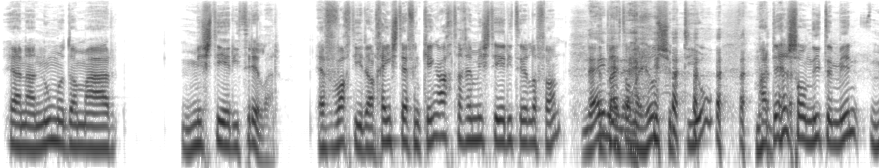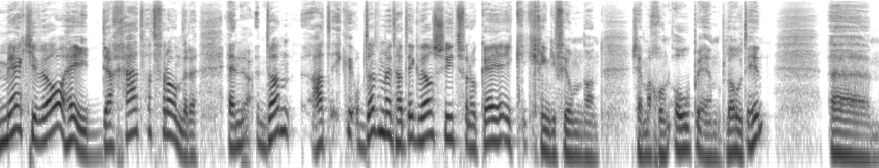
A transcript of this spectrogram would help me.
Ja, nou noem het dan maar mysterie thriller. En verwacht je dan geen Stephen King-achtige mysterie thriller van? Nee, het blijft nee, nee. allemaal heel subtiel. maar desalniettemin merk je wel, hé, hey, daar gaat wat veranderen. En Ja. dan had ik, op dat moment had ik wel zoiets van, oké, ik, ik ging die film dan, zeg maar, gewoon open en bloot in. Ehm,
